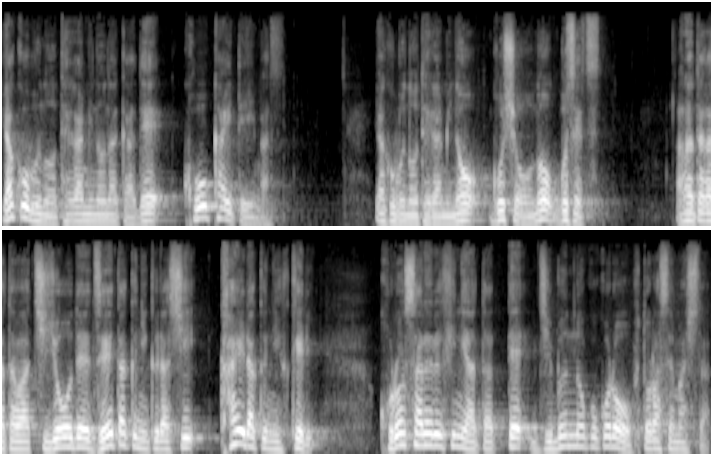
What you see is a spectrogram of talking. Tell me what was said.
ヤコブの手紙の中でこう書いています。ヤコブの手紙の5章の5節。あなた方は地上で贅沢に暮らし快楽にふけり殺される日にあたって自分の心を太らせました。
